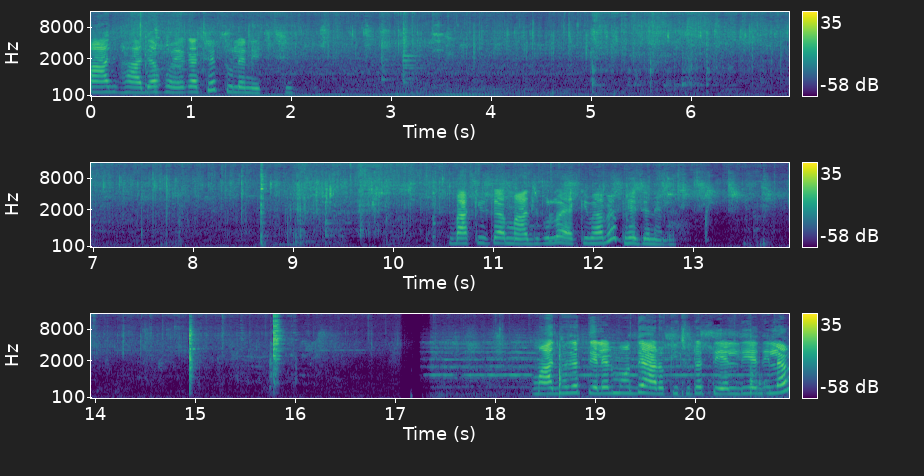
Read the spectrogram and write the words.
মাছ ভাজা হয়ে গেছে, তুলে নিচ্ছি। বাকি মাছগুলো একইভাবে ভেজে নেব। মাছ ভাজার তেলের মধ্যে আরও কিছুটা তেল দিয়ে দিলাম।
